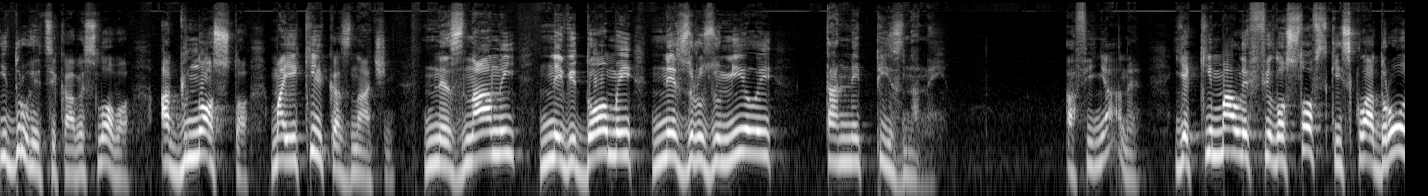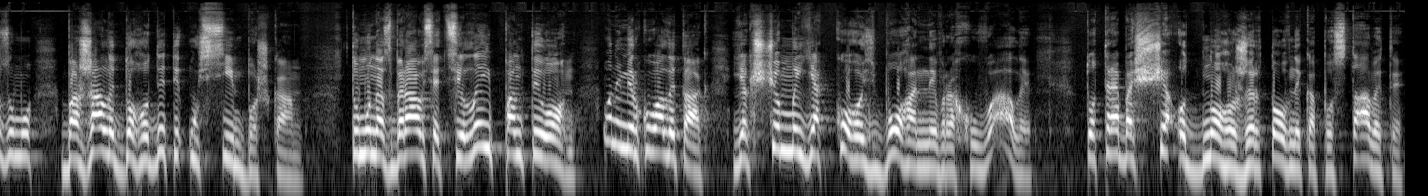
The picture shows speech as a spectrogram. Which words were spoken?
І друге цікаве слово агносто має кілька значень: незнаний, невідомий, незрозумілий та непізнаний. Афіняни, які мали філософський склад розуму, бажали догодити усім божкам. Тому назбирався цілий пантеон. Вони міркували так: якщо ми якогось Бога не врахували, то треба ще одного жертовника поставити,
